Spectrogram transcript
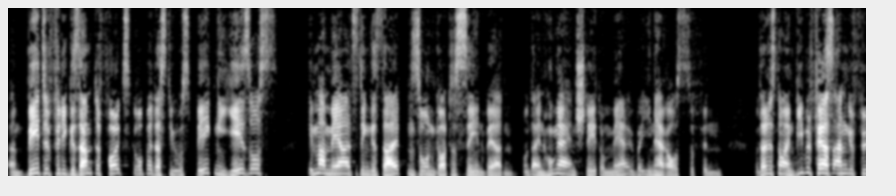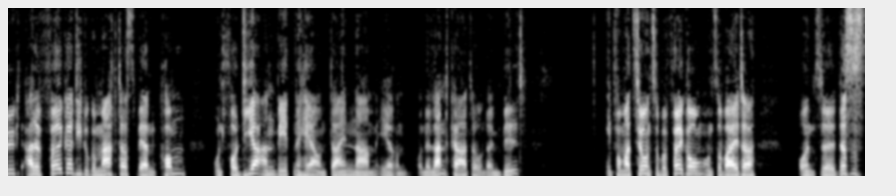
Ähm, bete für die gesamte Volksgruppe, dass die Usbeken Jesus immer mehr als den gesalbten Sohn Gottes sehen werden und ein Hunger entsteht, um mehr über ihn herauszufinden. Und dann ist noch ein Bibelvers angefügt, alle Völker, die du gemacht hast, werden kommen und vor dir anbeten, Herr, und deinen Namen ehren. Und eine Landkarte und ein Bild, Informationen zur Bevölkerung und so weiter. Und äh, das ist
